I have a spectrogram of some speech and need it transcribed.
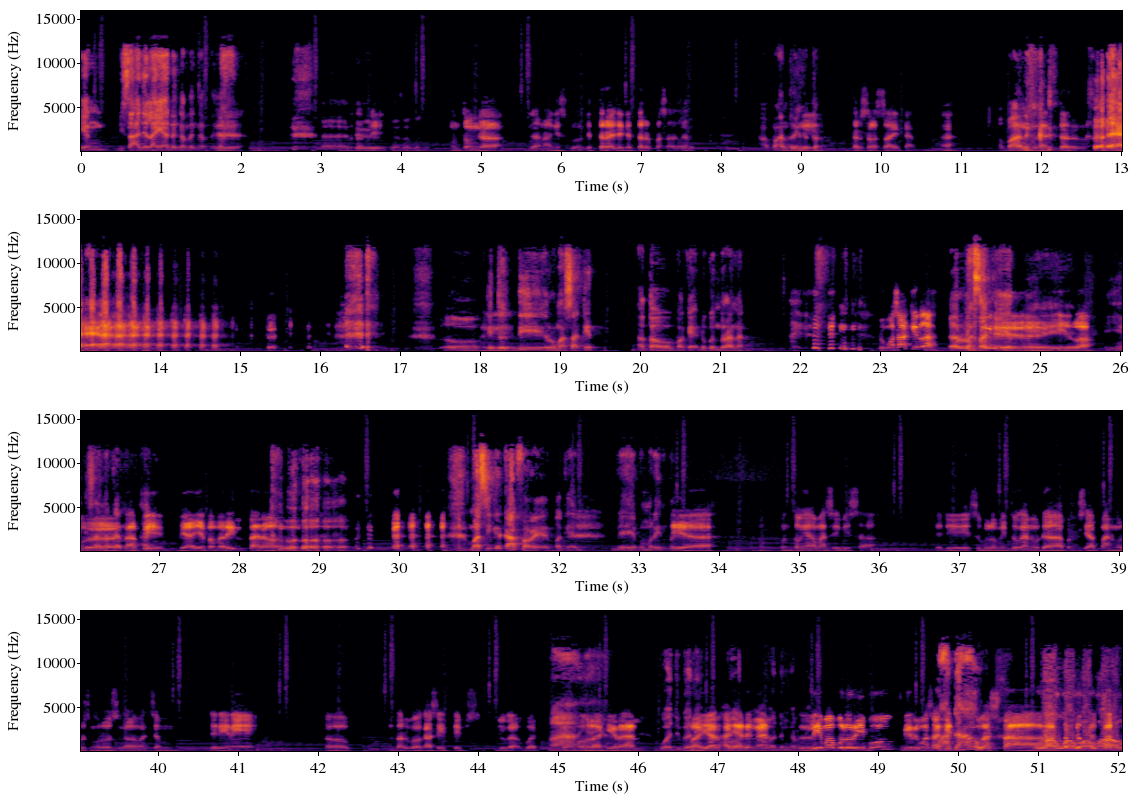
yang bisa aja lah ya denger denger Iya. Tapi- untung nggak nggak nangis gue geter aja geter pas azan. Apaan tuh yang geter? terselesaikan. Hah? apaan? Vibrator. oh, Oke. itu di rumah sakit atau pakai dukun beranak? Rumah sakit lah. Eh, Rumah sakit. Iya, iya lah. Iya, di sana Wah, kan tapi biaya pemerintah dong. masih ke cover ya pakai biaya pemerintah. iya. Untungnya masih bisa. Jadi sebelum itu kan udah persiapan ngurus-ngurus segala macam. Jadi ini eh, ntar gua kasih tips juga buat Ah, yang mau iya. lakiran. Gua juga Bayar hanya dengan gua denger. lima puluh ribu di rumah sakit Wadaw. swasta. Wow wow wow wow.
